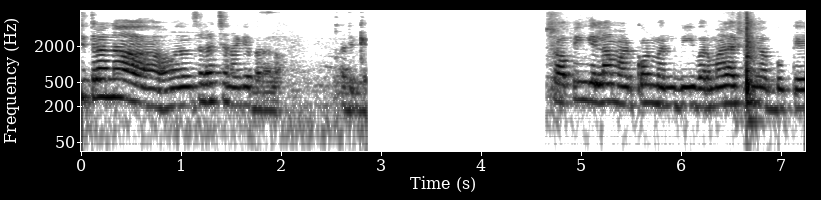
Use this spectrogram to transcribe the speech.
ಚಿತ್ರಾನ್ನ ಒಂದೊಂದ್ಸಲ ಚೆನ್ನಾಗೇ ಬರಲ್ಲ. ಅದಕ್ಕೆ. ಶಾಪಿಂಗ್ ಎಲ್ಲ ಮಾಡ್ಕೊಂಡು ಬಂದ್ವಿ ವರಮಹಾಲಕ್ಷ್ಮಿ ಹಬ್ಬಕ್ಕೆ.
